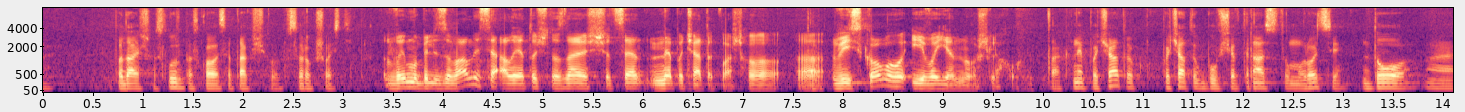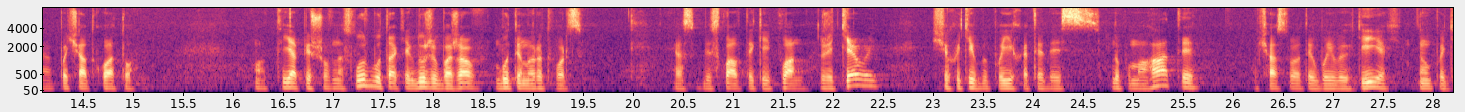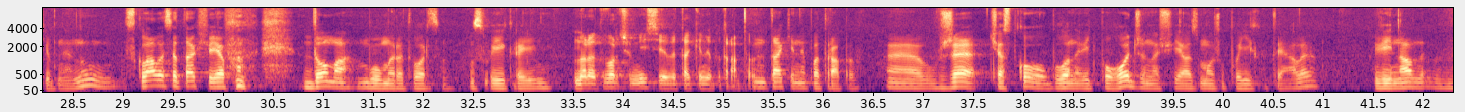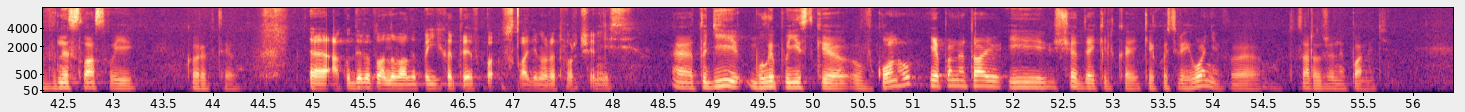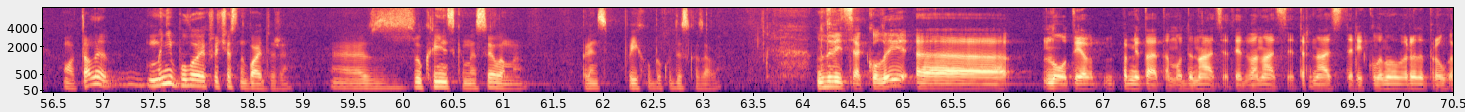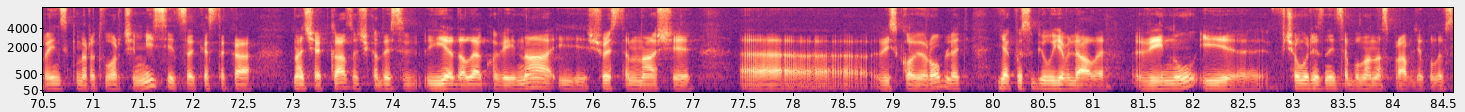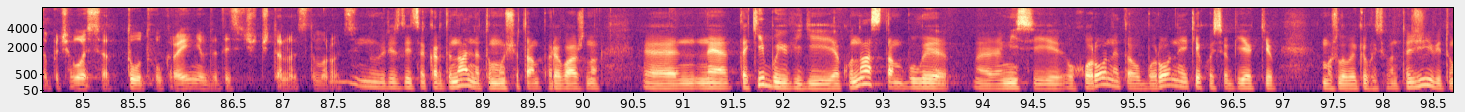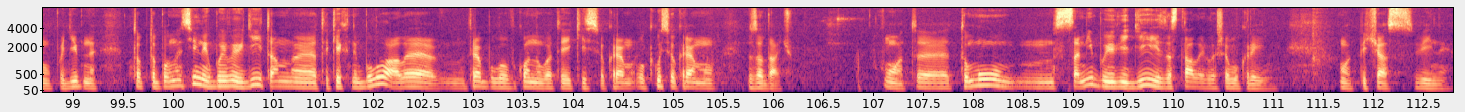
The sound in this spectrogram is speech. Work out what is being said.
подальша служба склалася так, що в 46-й. Ви мобілізувалися, але я точно знаю, що це не початок вашого е, військового і воєнного шляху. Так, не початок. Початок був ще в 13-му році до е, початку АТО. От, я пішов на службу, так як дуже бажав бути миротворцем. Я собі склав такий план життєвий, що хотів би поїхати десь допомагати, участвувати в бойових діях і тому подібне. Ну, склалося так, що я вдома був миротворцем у своїй країні. Миротворчу місію ви так і не потрапили. Так і не потрапив. Е, Вже частково було навіть погоджено, що я зможу поїхати, але війна внесла свої корективи. Е, А куди ви планували поїхати в складі миротворчої місії? Е, Тоді були поїздки в Конго, я пам'ятаю, і ще декілька якихось регіонів. е, зараз вже не пам'ять. От, але мені було, якщо чесно, байдуже. Е, З українськими силами, в принципі, поїхав би куди сказали. Ну, дивіться, коли е, ну от я пам'ятаю там 11, 12, 13 рік, коли ми говорили про українські миротворчі місії, це якась така, наче як казочка, десь є далеко війна, і щось там наші військові роблять. Як ви собі уявляли війну, і е, в чому різниця була насправді, коли все почалося тут, в Україні, в 2014 році? Ну, різниця кардинальна, тому що там переважно е, не такі бойові дії, як у нас. Там були е, місії охорони та оборони якихось об'єктів, можливо, якихось вантажів і тому подібне. Тобто повноцінних бойових дій там е, таких не було, але треба було виконувати якісь окрему, якусь окрему задачу. От, е, тому самі бойові дії застали лише в Україні от, під час війни.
